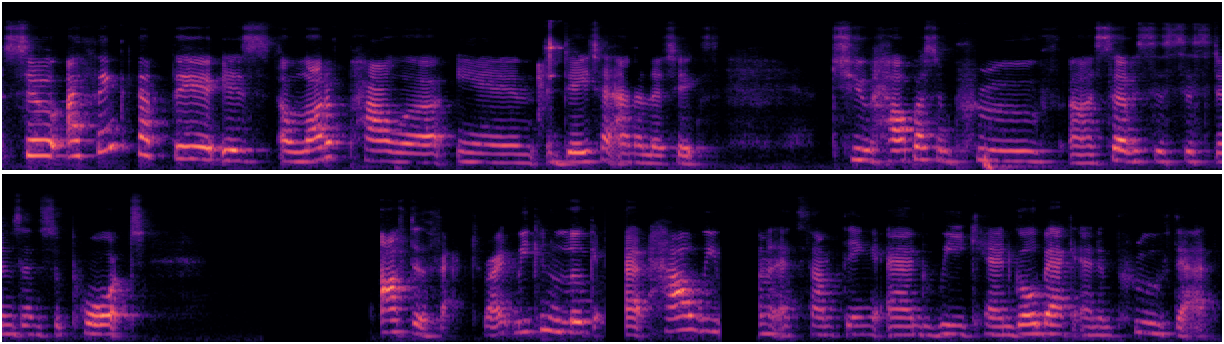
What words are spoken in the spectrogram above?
So I think that there is a lot of power in data analytics to help us improve uh, services, systems, and support after the fact, right? We can look at how we at something and we can go back and improve that.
